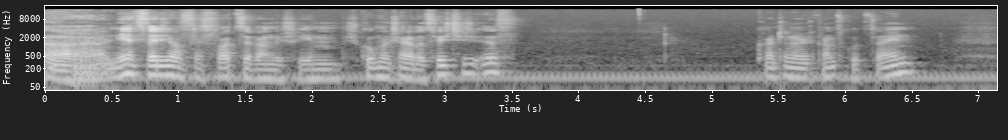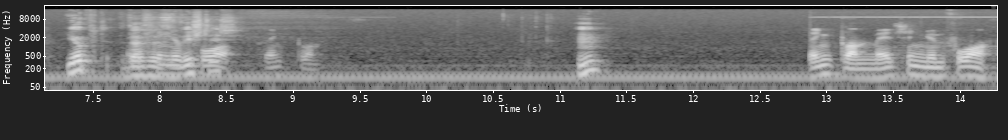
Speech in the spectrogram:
Ah, jetzt werde ich auf das WhatsApp angeschrieben. Ich gucke mal schnell, was wichtig ist. Könnte nämlich ganz gut sein. Jupp, das ist geht vor. wichtig. Denk dran. Hm? Denk dran, Mädchen gehen vor.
